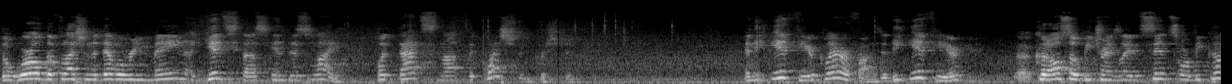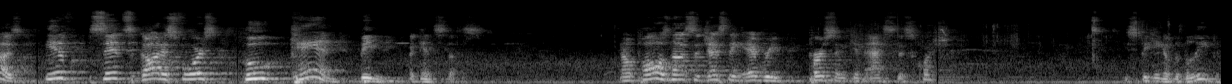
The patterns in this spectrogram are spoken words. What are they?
The world, the flesh, and the devil remain against us in this life. But that's not the question, Christian. And the if here clarifies it. The if here uh, could also be translated since or because. If, since God is for us, who can be against us? Now, Paul is not suggesting every person can ask this question. He's speaking of the believer,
